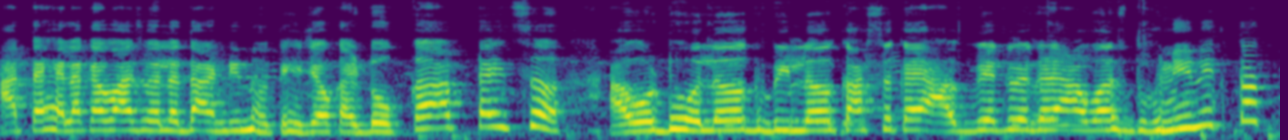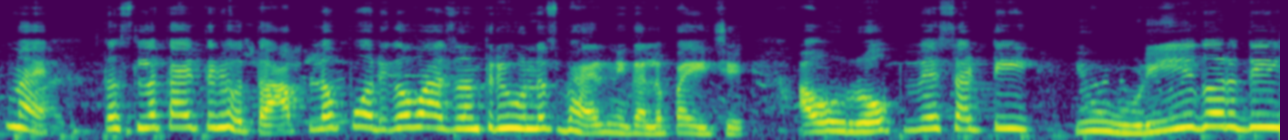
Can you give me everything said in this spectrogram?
आता ह्याला काय वाजवायला दांडी नव्हती ह्याच्यावर काय डोकं आपटायचं? अहो ढोलक बिलक असं काय वेगवेगळे आवाज ध्वनी निघतात नाही. तसलं काहीतरी होतं. आपलं पोरगं वाजंत्रीहूनच बाहेर निघालं पाहिजे. अहो रोपवेसाठी एवढी गर्दी.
